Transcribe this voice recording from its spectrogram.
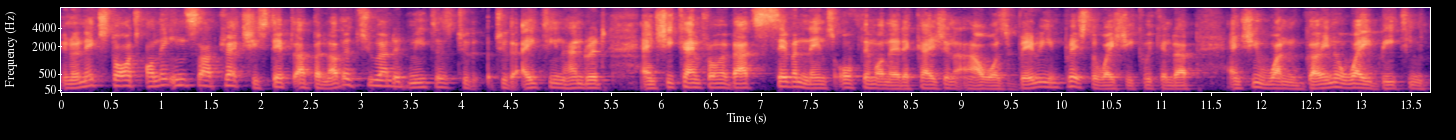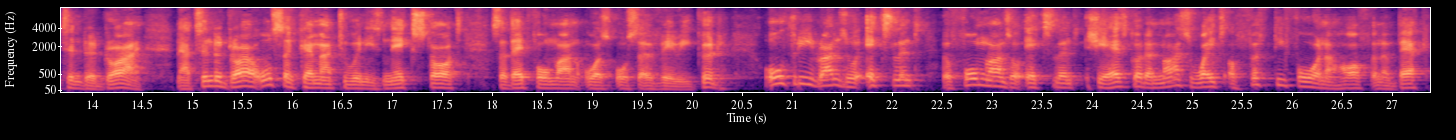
In her next start on the inside track, she stepped up another 200 meters to, to the 1800, and she came from about seven lengths off them on that occasion. And I was very impressed the way she quickened up, and she won going away, beating Tinder Dry. Now, Tinder Dry also came out to win his next start, so that form line was also very good. All three runs were excellent. Her form lines are excellent. She has got a nice weight of 54 and a half in her back.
